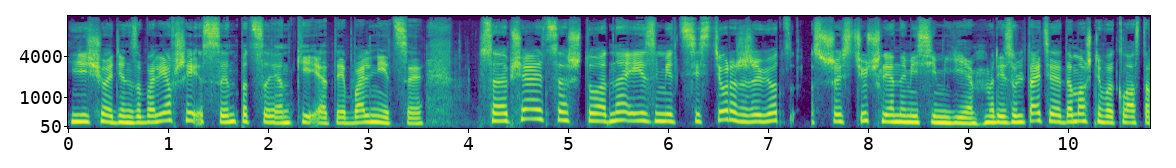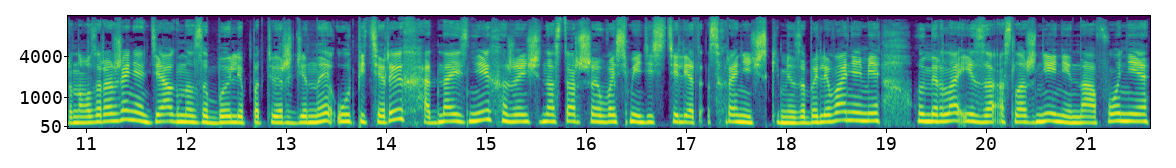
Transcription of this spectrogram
Еще один заболевший – сын пациентки этой больницы. Сообщается, что одна из медсестер живет с шестью членами семьи. В результате домашнего кластерного заражения диагнозы были подтверждены у пятерых. Одна из них, женщина старше 80 лет с хроническими заболеваниями, умерла из-за осложнений на фоне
